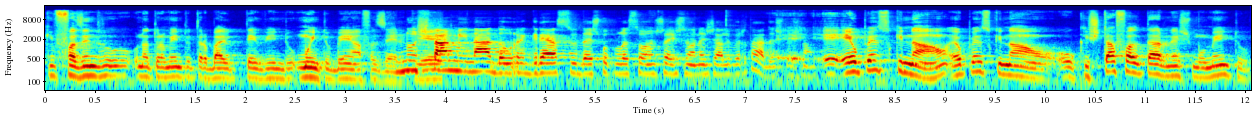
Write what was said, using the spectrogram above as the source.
que fazendo naturalmente o trabalho que tem vindo muito bem a fazer. Não está é... minada o regresso das populações às zonas já libertadas, é, Eu penso que não, eu penso que não. O que está a faltar neste momento,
